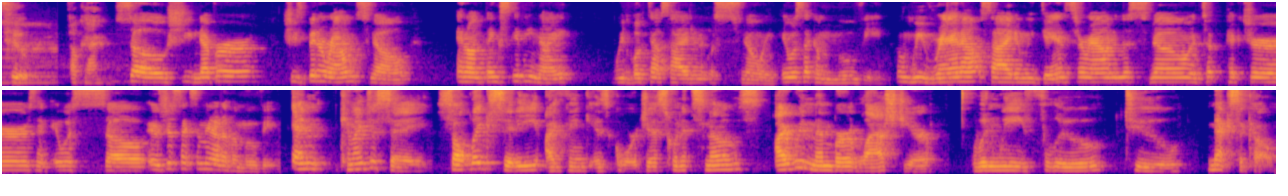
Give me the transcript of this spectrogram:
two. Okay. So she never, she's been around snow. And on Thanksgiving night, we looked outside and it was snowing. It was like a movie. And we ran outside and we danced around in the snow and took pictures. And it was so, it was just like something out of a movie. And can I just say, Salt Lake City, I think, is gorgeous when it snows. I remember last year when we flew to Mexico,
